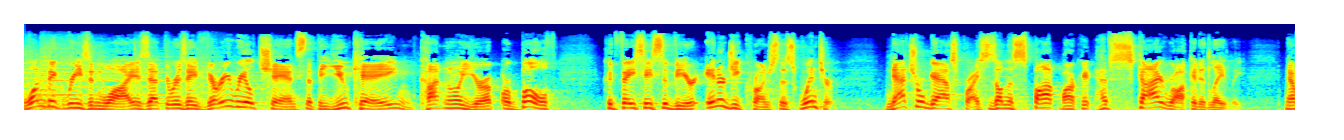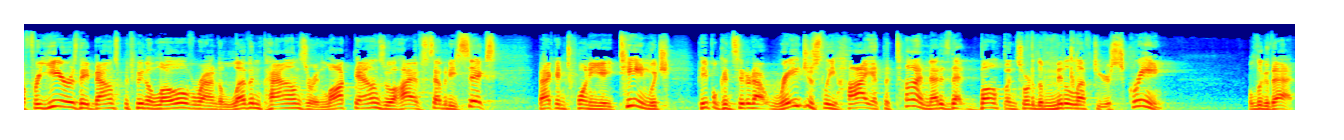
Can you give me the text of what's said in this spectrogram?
one big reason why is that there is a very real chance that the UK continental Europe, or both, could face a severe energy crunch this winter. Natural gas prices on the spot market have skyrocketed lately. Now, for years, they bounced between a low of around 11 pounds or in lockdowns to a high of 76 back in 2018, which people considered outrageously high at the time. That is that bump in sort of the middle left of your screen. Well, look at that.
